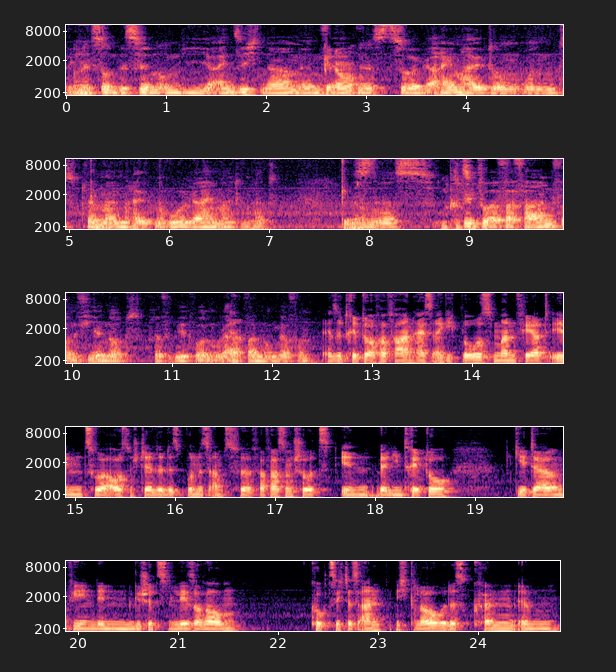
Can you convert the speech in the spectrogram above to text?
Da geht es so ein bisschen um die Einsichtnahme im Genau. Verhältnis zur Geheimhaltung und wenn man halt eine hohe Geheimhaltung hat, Genau. ist das Treptower-Verfahren von vielen dort präferiert worden oder Ja. Abwandlung davon. also Treptower Verfahren heißt eigentlich bloß, man fährt eben zur Außenstelle des Bundesamts für Verfassungsschutz in Berlin-Treptow, geht da irgendwie in den geschützten Leserraum, guckt sich das an. Ich glaube, das können im,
